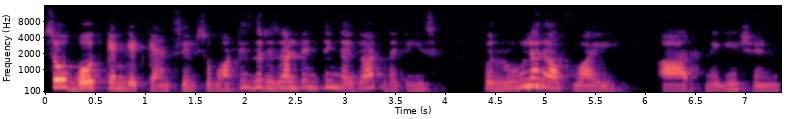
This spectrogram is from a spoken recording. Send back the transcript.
So both can get cancelled. So what is the resultant thing I got? That is ruler of y or negation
